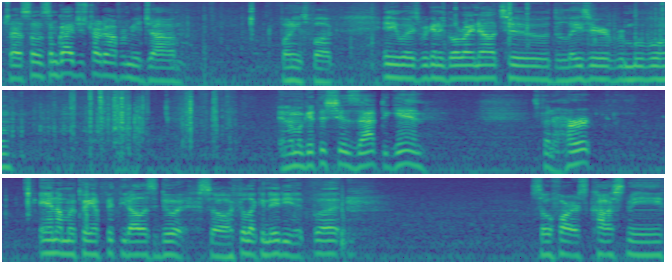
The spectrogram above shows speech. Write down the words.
So some guy just tried to offer me a job. Funny as fuck. Anyways, we're gonna go right now to the laser removal. And I'm gonna get this shit zapped again. It's gonna hurt. And I'm gonna pay him $50 to do it. So I feel like an idiot, but so far it's cost me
